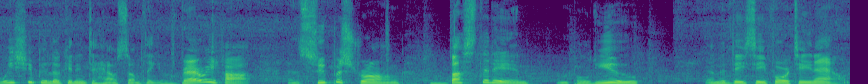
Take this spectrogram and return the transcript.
we should be looking into how something very hot and super strong busted in and pulled you and the DC 14 out.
